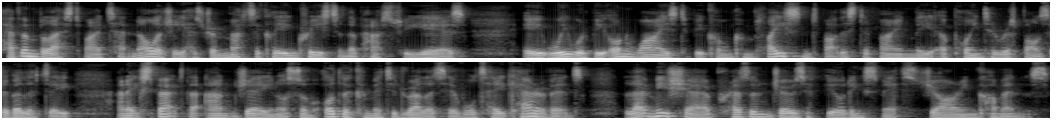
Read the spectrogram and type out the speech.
heaven blessed by technology, has dramatically increased in the past few years. It, we would be unwise to become complacent about this divinely appointed responsibility and expect that Aunt Jane or some other committed relative will take care of it. Let me share President Joseph Fielding Smith's jarring comments.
